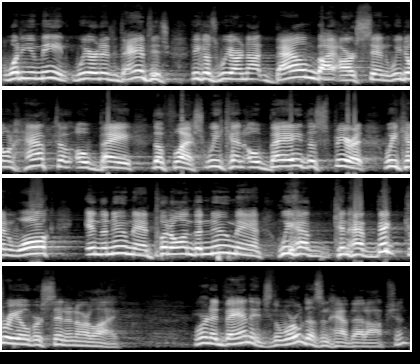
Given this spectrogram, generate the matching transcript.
What do you mean? We're at an advantage because we are not bound by our sin. We don't have to obey the flesh. We can obey the Spirit. We can walk in the new man, put on the new man. We have, can have victory over sin in our life. We're an advantage. The world doesn't have that option.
